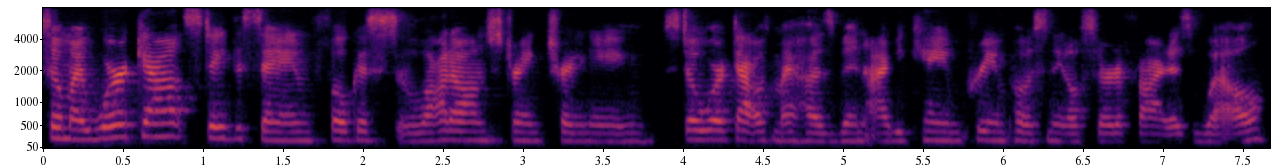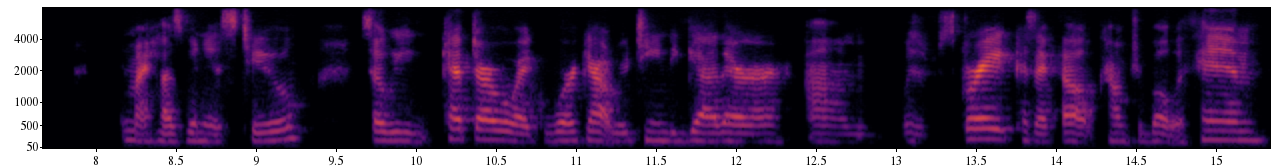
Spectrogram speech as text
So my workout stayed the same, focused a lot on strength training, still worked out with my husband. I became pre and postnatal certified as well. And my husband is too. So we kept our like workout routine together. Um, it was great because I felt comfortable with him.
